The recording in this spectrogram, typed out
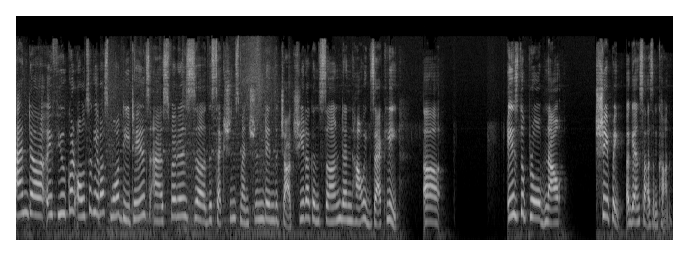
And uh, if you could also give us more details as far as uh, the sections mentioned in the charge sheet are concerned and how exactly uh, is the probe now shaping against Azam Khan?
